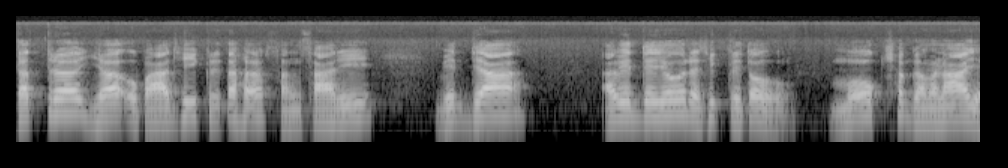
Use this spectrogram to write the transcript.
तत्र य उपाधिकृत संसारी विद्या अविद्योरधिकृत मोक्षगमनाय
